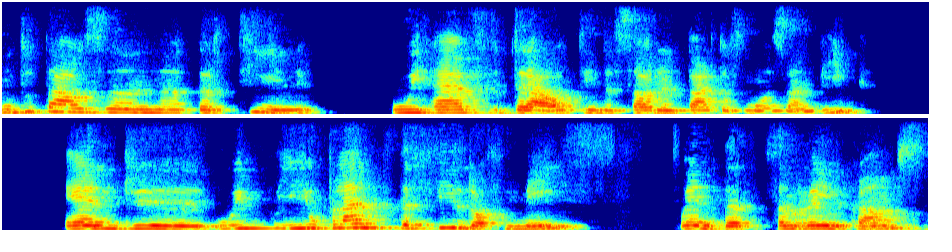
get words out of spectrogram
In 2013, we have drought in the southern part of Mozambique. And uh, we, you plant the field of maize when the, some rain comes,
